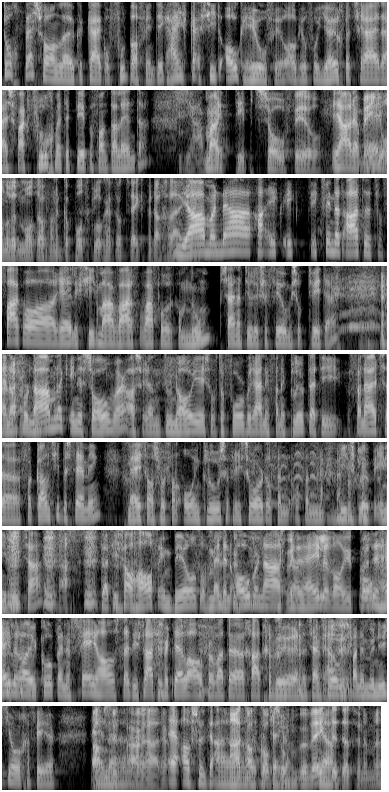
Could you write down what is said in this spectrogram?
toch best wel een leuke kijk op voetbal, vind ik. Hij ziet ook heel veel, ook heel veel jeugdwedstrijden. Hij is vaak vroeg met het tippen van talenten. Ja, maar, Maar- hij tipt zoveel. Ja, Een beetje onder het motto van een kapotte klok heeft ook twee keer per dag gelijk. Ja, maar nou, ah, ik, ik, ik vind dat Aad het vaak wel eh, redelijk ziet. Maar waar, waarvoor ik hem noem, zijn natuurlijk zijn filmpjes op Twitter. en dan voornamelijk in de zomer, als er een toernooi is of de voorbereiding van een club, dat hij vanuit zijn vakantiebestemming, meestal een soort van all-inclusive resort of een, of een beachclub in Ibiza, dat hij zo half in beeld of met een ober naast Met hem, een hele rode kop. met een hele rode kop en een veehals, dat hij staat te vertellen over wat er gaat gebeuren. En dat zijn filmpjes van een minuutje ongeveer. En, Absoluut eh, aanrader. eh, absoluut aanrader. Aad afkoopsom. We weten Ja. dat we hem... eh,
